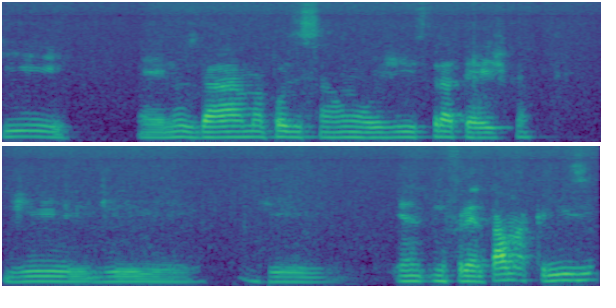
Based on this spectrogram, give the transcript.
que é, nos dá uma posição hoje estratégica de, de, de enfrentar uma crise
